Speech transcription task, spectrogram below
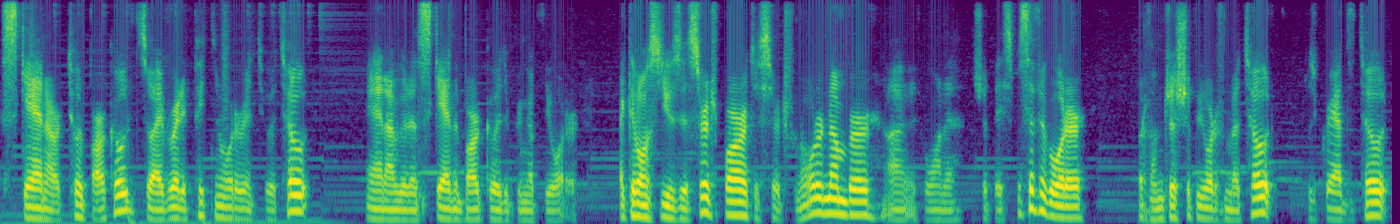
scan our tote barcode. So I've already picked an order into a tote and I'm going to scan the barcode to bring up the order. I can also use this search bar to search for an order number uh, if I want to ship a specific order. But if I'm just shipping order from a tote, just grab the tote,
